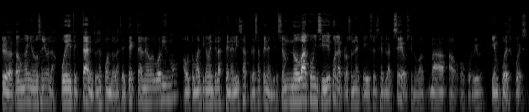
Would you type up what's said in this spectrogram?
pero de acá a un año o dos años las puede detectar. Entonces, cuando las detecta el nuevo algoritmo, automáticamente las penaliza, pero esa penalización no va a coincidir con la persona que hizo ese black SEO, sino va, a ocurrir tiempo después.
